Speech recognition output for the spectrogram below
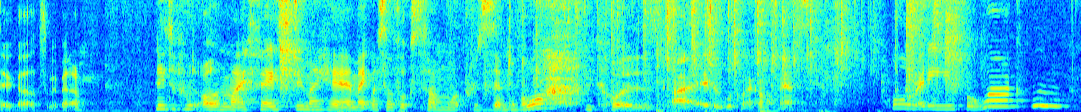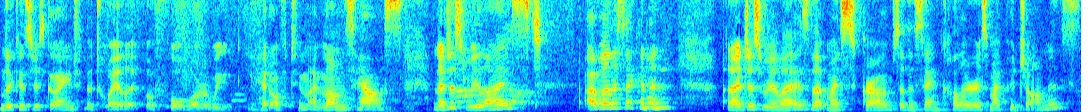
there we go, that looks a bit better. Need to put on my face, do my hair, make myself look somewhat presentable because I look like a hot mess. All ready for work. Woo. Luca's just going to the toilet before we head off to my mum's house. And I just realized, I will in a second. And I just realized that my scrubs are the same color as my pajamas.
